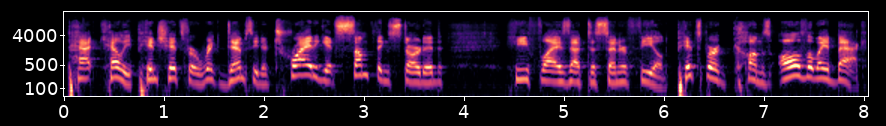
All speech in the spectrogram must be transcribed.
Pat Kelly pinch hits for Rick Dempsey to try to get something started. He flies out to center field. Pittsburgh comes all the way back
